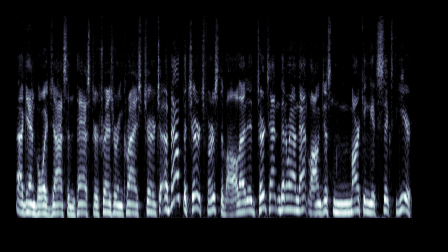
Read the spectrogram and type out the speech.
Again, Boyd Johnson, pastor, treasuring Christ Church. About the church, first of all, uh, the church hadn't been around that long, just marking its sixth year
